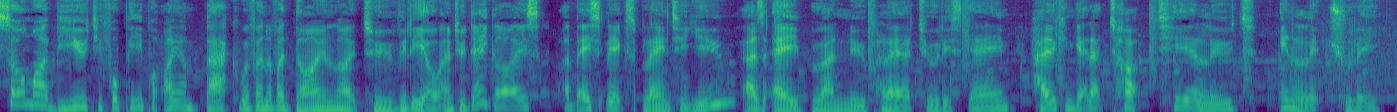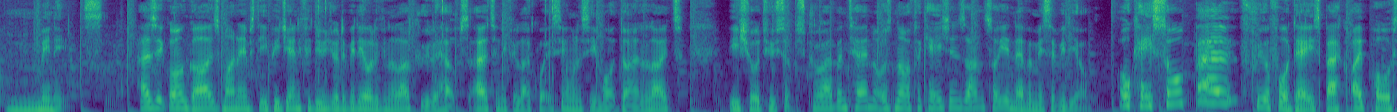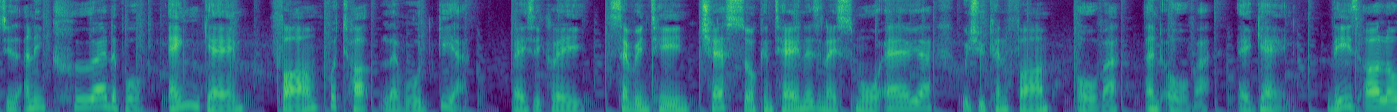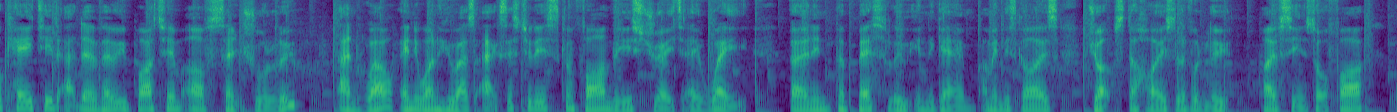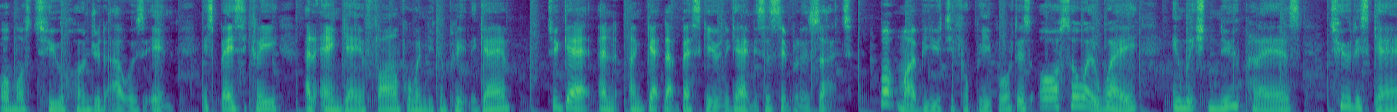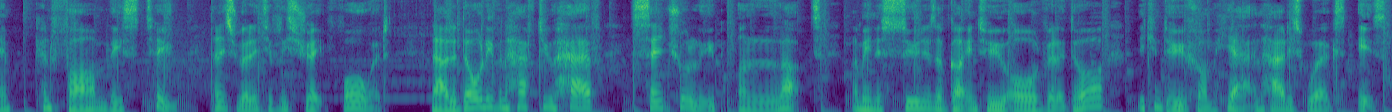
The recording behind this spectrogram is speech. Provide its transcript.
So my beautiful people, I am back with another Dying Light 2 video and today guys, I basically explain to you as a brand new player to this game, how you can get that top tier loot in literally minutes. How's it going guys? My name's DPJ and if you do enjoy the video, leaving a like really helps out and if you like what you see and want to see more Dying Light, be sure to subscribe and turn those notifications on so you never miss a video. Okay, so about 3 or 4 days back I posted an incredible endgame farm for top leveled gear. Basically 17 chests or containers in a small area which you can farm over and over again. These are located at the very bottom of Central Loop and well anyone who has access to this can farm these straight away earning the best loot in the game. I mean this guy's drops the highest level loot I've seen so far almost 200 hours in. It's basically an end game farm for when you complete the game to get and, and get that best gear in the game. It's as simple as that. But my beautiful people, there's also a way in which new players to this game can farm this too. And it's relatively straightforward. Now they don't even have to have Central Loop unlocked. I mean as soon as I've got into Old Villedor, you can do it from here and how this works is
